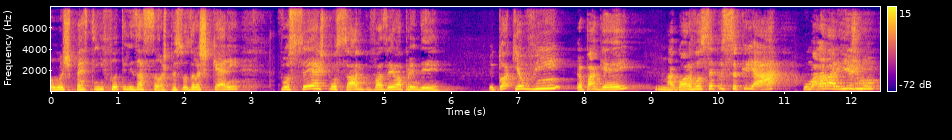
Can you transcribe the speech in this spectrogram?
uma espécie de infantilização. As pessoas elas querem você é responsável por fazer eu aprender. Eu tô aqui, eu vim, eu paguei, Uhum. Agora você precisa criar um malabarismo,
